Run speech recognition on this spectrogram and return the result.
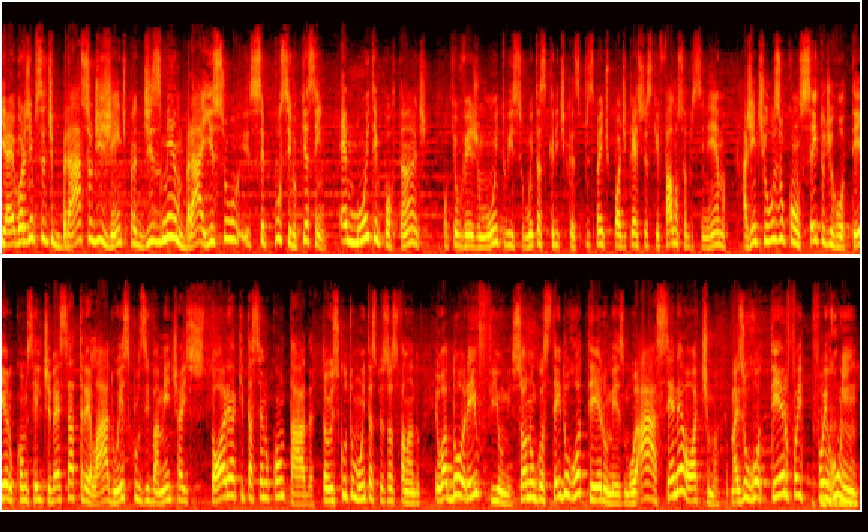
E aí agora a gente precisa de braço de gente pra desmembrar isso ser possível, porque assim, é muito importante porque eu vejo muito isso, muitas críticas, principalmente podcasts que falam sobre cinema, a gente usa o conceito de roteiro como se ele tivesse atrelado exclusivamente à história que está sendo contada. Então eu escuto muitas pessoas falando: "Eu adorei o filme, só não gostei do roteiro mesmo. Ah, a cena é ótima, mas o roteiro foi, foi ruim".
